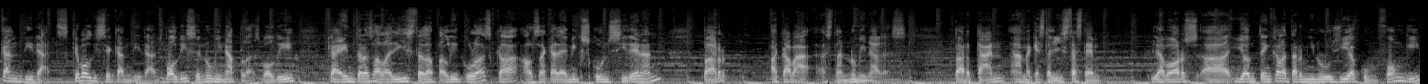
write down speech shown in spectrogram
candidats. Què vol dir ser candidats? Vol dir ser nominables, vol dir que entres a la llista de pel·lícules que els acadèmics consideren per acabar estant nominades. Per tant, amb aquesta llista estem. Llavors, eh, jo entenc que la terminologia confongui,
